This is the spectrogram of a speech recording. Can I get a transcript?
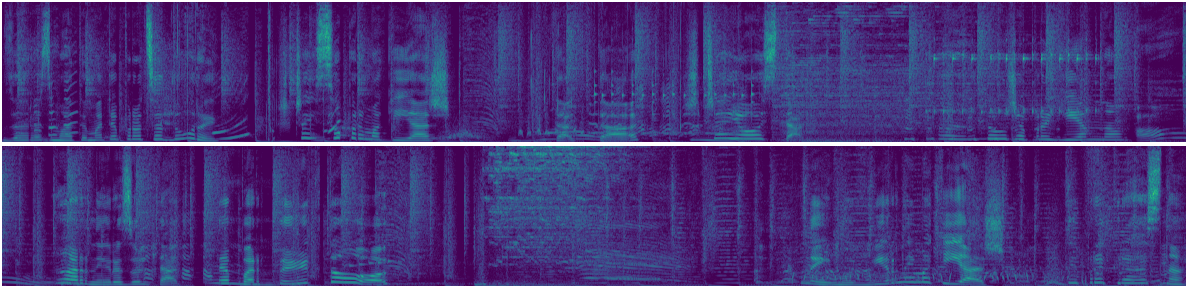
Зараз матимете процедури. Ще й супермакіяж. Так, так. Ще й ось так. Дуже приємно. Гарний результат. Тепер тик-ток. Неймовірний макіяж. Ти прекрасна.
